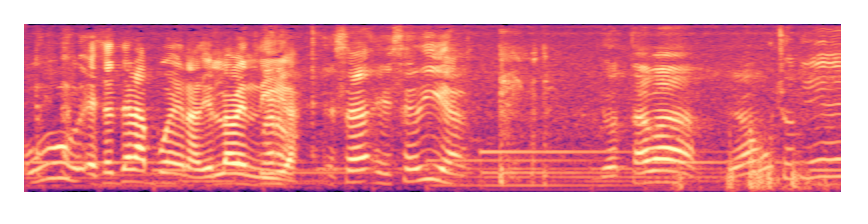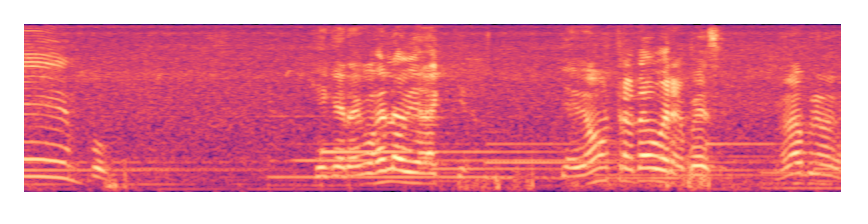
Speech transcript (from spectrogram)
Uh, esa es de las buenas, Dios la bendiga. Bueno, esa- ese día yo estaba, lleva mucho tiempo que quería coger la Vía Láctea. Y habíamos tratado varias veces, no la primera vez.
